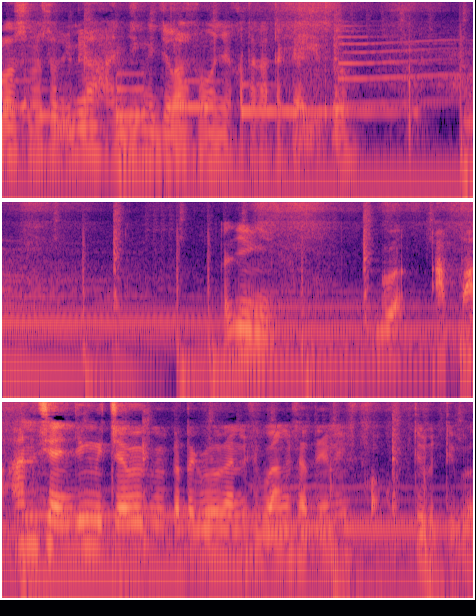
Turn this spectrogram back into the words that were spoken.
bla semester ini lah anjing ngejelas pokoknya kata-kata kayak gitu. Anjing gue apaan sih anjing nih cewek? Gue kata gue kan si saat ini kok tiba-tiba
